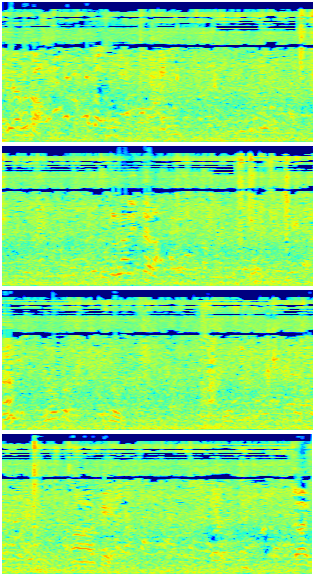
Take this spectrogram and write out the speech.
Dia buka. Buka ni. 25 liter lah. Ha? 20. Ah, okey. Done.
